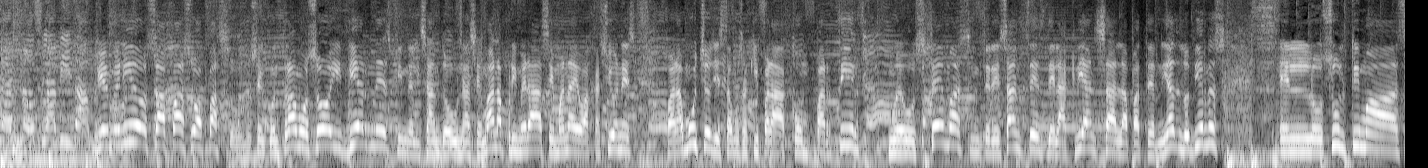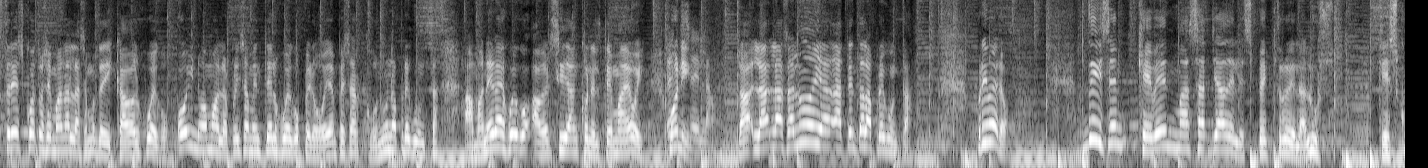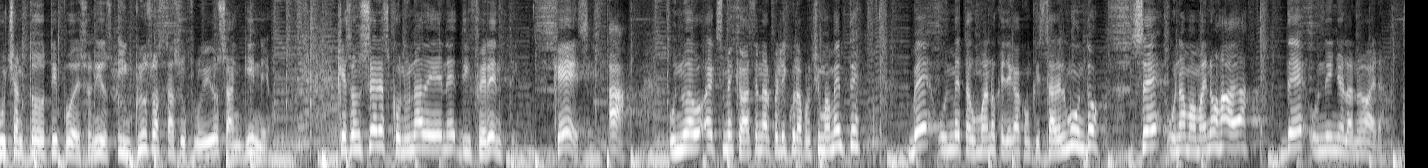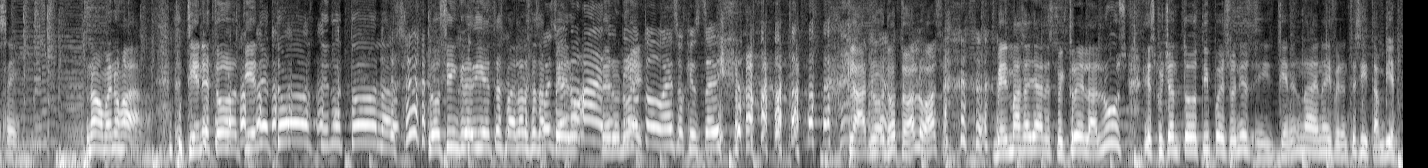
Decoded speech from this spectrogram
hacernos la vida mejor. Bienvenidos a Paso a Paso. Nos encontramos hoy viernes, finalizando una semana, primera semana de vacaciones para muchos y estamos aquí para compartir nuevos temas interesantes de la crianza, la paternidad. Los viernes en las últimas tres, cuatro semanas las hemos dedicado al juego. Hoy no vamos a hablar precisamente del juego, pero voy a empezar con una pregunta a manera de juego, a ver si dan con el tema de hoy. Moni, la- la saludo y atenta a la pregunta. Primero, dicen que ven más allá del espectro de la luz, que escuchan todo tipo de sonidos, incluso hasta su fluido sanguíneo, que son seres con un ADN diferente, que es A, un nuevo X-Men que va a estrenar película próximamente, B, un metahumano que llega a conquistar el mundo, C, una mamá enojada, D, un niño de la nueva era. Sí. Una mamá enojada. Tiene todo, tiene todo, tiene todos los, los ingredientes para la respuesta, Pues pero, enojada he pero no es. todo eso que usted dijo. Claro, no, todas lo hacen. Ven más allá del espectro de la luz, escuchan todo tipo de sonidos y tienen una ADN diferente, sí, también.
